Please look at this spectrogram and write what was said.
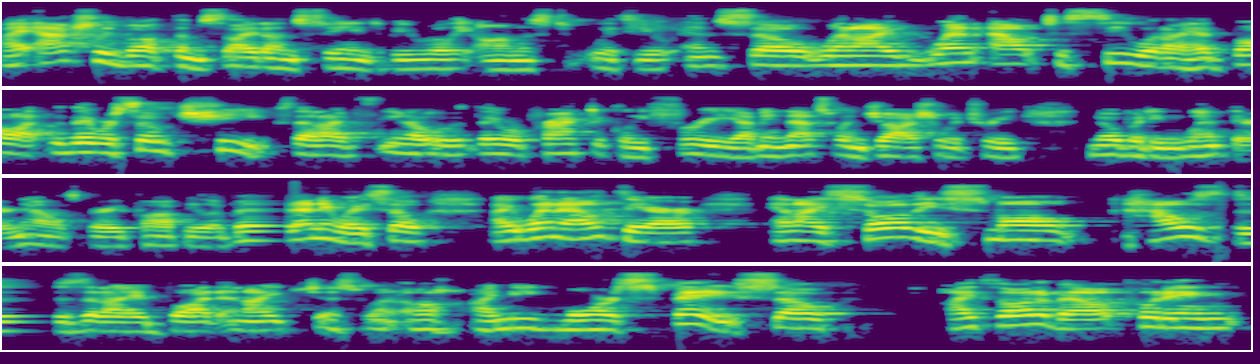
I actually bought them sight unseen, to be really honest with you. And so when I went out to see what I had bought, they were so cheap that I've, you know, they were practically free. I mean, that's when Joshua Tree, nobody went there. Now it's very popular. But anyway, so I went out there and I saw these small houses that I had bought, and I just went, oh, I need more space. So I thought about putting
